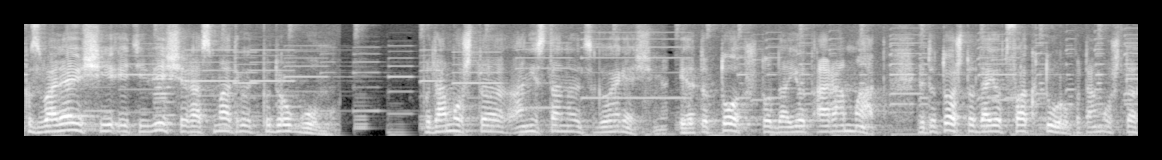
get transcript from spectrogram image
позволяющий эти вещи рассматривать по-другому. Потому что они становятся говорящими. И это то, что дает аромат, это то, что дает фактуру, потому что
